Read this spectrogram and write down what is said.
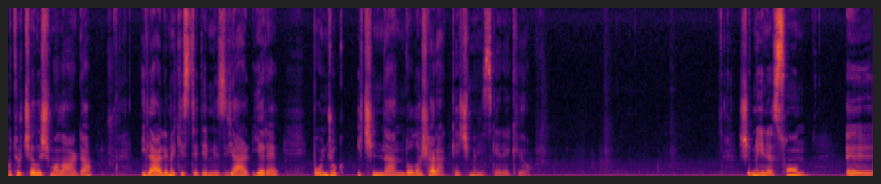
bu tür çalışmalarda ilerlemek istediğimiz yer yere boncuk içinden dolaşarak geçmemiz gerekiyor. Şimdi yine son e,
